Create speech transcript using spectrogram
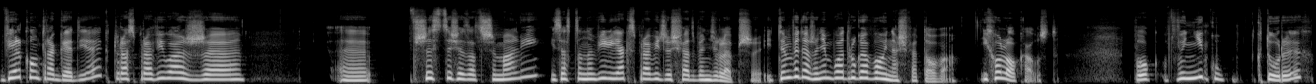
wielką tragedię, która sprawiła, że wszyscy się zatrzymali i zastanowili, jak sprawić, że świat będzie lepszy. I tym wydarzeniem była II wojna światowa i Holokaust, po, w wyniku których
